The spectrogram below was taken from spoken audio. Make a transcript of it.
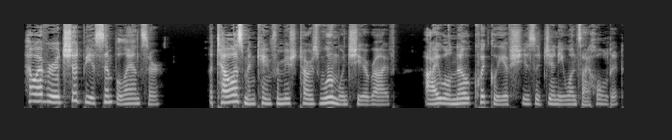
However, it should be a simple answer. A talisman came from Ishtar's womb when she arrived. I will know quickly if she is a Jinni once I hold it.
